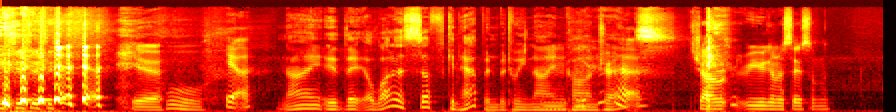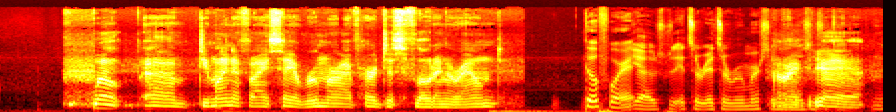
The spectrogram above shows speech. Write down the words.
yeah. Ooh, yeah nine. It, they, a lot of stuff can happen between 9 Mhm. contracts. Sean, were you gonna say something? Well, um, do you mind if I say a rumor I've heard just floating around? go for it Yeah, it's, it's a it's a rumor. So All who right. knows Yeah, yeah,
